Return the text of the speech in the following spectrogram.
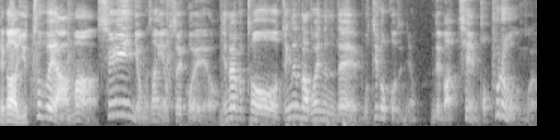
제가 유튜브에 아마 스윈 영상이 없을 거예요. 옛날부터 찍는다고 했는데 못 찍었거든요. 근데 마침 버프를 먹은 거야.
